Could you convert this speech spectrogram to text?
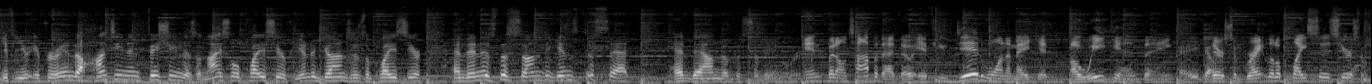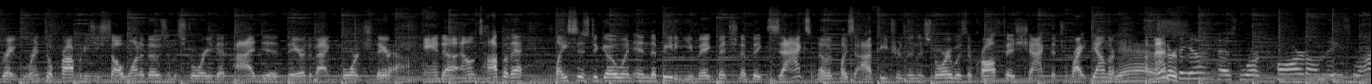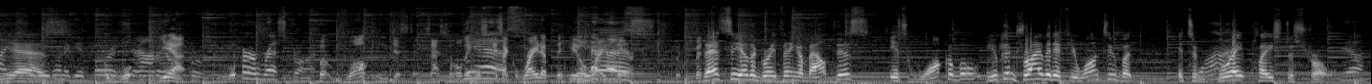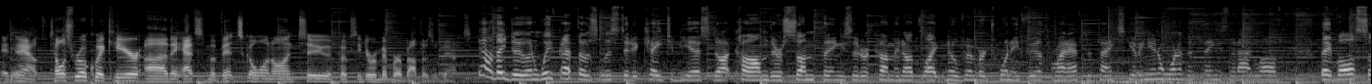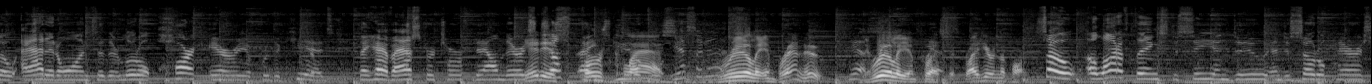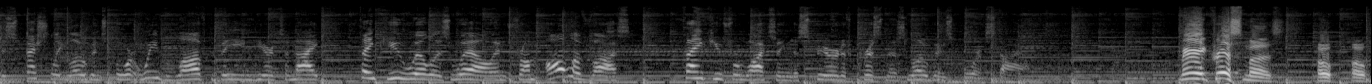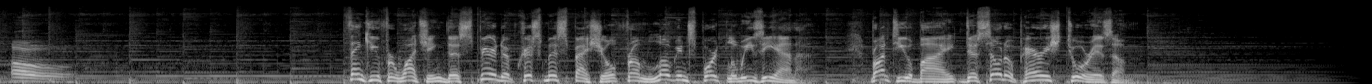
If you if you're into hunting and fishing, there's a nice little place here. If you're into guns, there's a place here. And then as the sun begins to set, head down to the Sabine River. And but on top of that, though, if you did want to make it a weekend thing, There there's some great little places here, some great rental properties. You saw one of those in the story that I did there, the back porch there. Yeah. And uh, on top of that, places to go and end up eating. You made mention of Big Zach's. Another place I featured in the story was the Crawfish Shack that's right down there. Yes. A matter of Cynthia has worked hard on these lights, so we want to give her a Wa- shout out yeah. for her restaurant. but walking distance. That's the whole thing. It's, it's like right up the hill right there. Yes. But, but That's the other great thing about this. It's walkable. You can drive it if you want to, but it's a Why? great place to stroll. yeah. And now, tell us real quick here. Uh, they have some events going on too, and folks need to remember about those events. Yeah, they do, and we've got those listed at ktbs.com. There's some things that are coming up like November 25th, right after Thanksgiving. You know, one of the things that I love, they've also added on to their little park area for the kids. They have AstroTurf down there. It's It is just a first beautiful- class. Yes, it is. Really, and brand new. Yes. Really impressive. Right here in the park. So, a lot of things to see and do in DeSoto Parish, especially Logansport. We've loved being here tonight. Think you will as well. And from all of us, thank you for watching the Spirit of Christmas Logansport style. Merry Christmas. Ho ho ho. Thank you for watching the Spirit of Christmas special from Logansport, Louisiana. Brought to you by DeSoto Parish Tourism.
